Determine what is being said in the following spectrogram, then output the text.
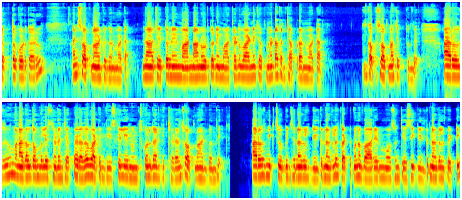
చెప్తూ కొడతారు అని స్వప్న అంటుందనమాట నా చేతితో నేను మా నా నోటితో నేను మాట్లాడిన వాడినే చెప్పమన్నట్టు అతను చెప్పడనమాట ఇంకప్పుడు స్వప్న చెప్తుంది. ఆ రోజు మా నగలు దొంగలేసినాడని చెప్పా కదా వాటిని తీసుకెళ్ళి నేను ఉంచుకొని దానికి ఇచ్చాడని స్వప్న అంటుంది. ఆ రోజు మీకు చూపించిన నగలు గిల్టు నగలు కట్టుకున్న భార్యను మోసం చేసి గిల్టు నగలు పెట్టి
